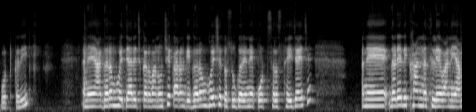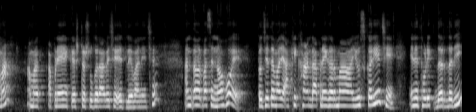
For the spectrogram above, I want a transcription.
કોટ કરી અને આ ગરમ હોય ત્યારે જ કરવાનું છે. કારણ કે ગરમ હોય છે તો સુગર એને કોટ સરસ થઈ જાય છે. અને દળેલી ખાંડ નથી લેવાની આમાં. આમાં આપણે કેસ્ટર સુગર આવે છે એ જ લેવાની છે. અને તમારી પાસે ન હોય તો જે તમારી આખી ખાંડ આપણે ઘરમાં યુઝ કરીએ છીએ, એને થોડીક દરદરી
